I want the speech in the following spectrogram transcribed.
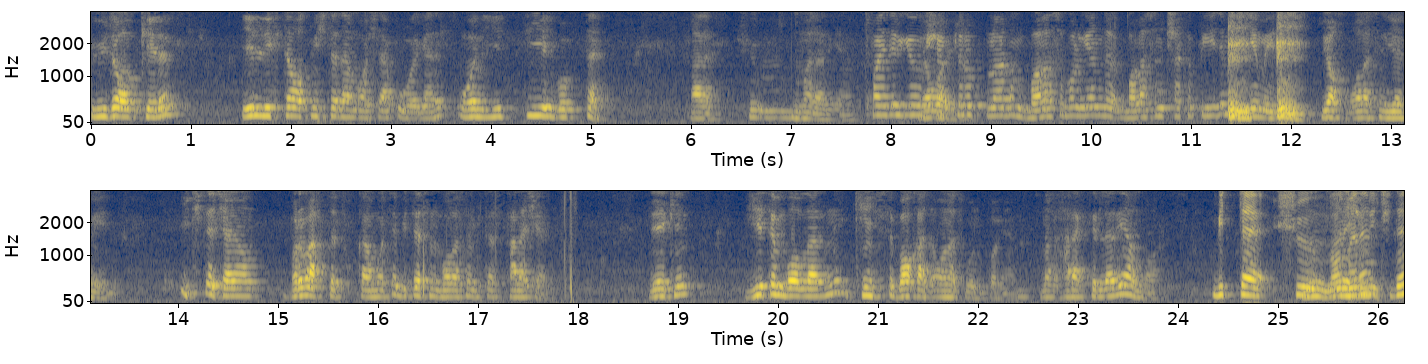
Uyda olib kelib ellikta oltmishtadan boshlab o'rganib o'n yetti yil bo'libdi qara shu nimalarga spiderga o'xshab turib ulardan bolasi bo'lganda bolasini chaqib yeydimi yemaydi? Yo'q bolasini yemaydi. Ikkita chayon bir vaqtda tuqqan bo'lsa bittasini bolasini bittasi talashadi. Lekin yetim bolalarini ikkinchisi boqadi onasi o'lib qolgan. Bunaqa xarakterlari ham bor. Bitta shu mana shuni ichida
